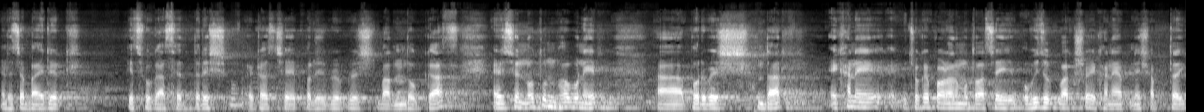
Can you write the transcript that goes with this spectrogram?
এটা হচ্ছে বাইরের কিছু গাছের দৃশ্য। এটা হচ্ছে পরিবেশ বান্ধব গাছ। এটা হচ্ছে নতুন ভবনের আহ, পরিবেশদ্বার। এখানে চোখে পড়ার মতো আছে এই অভিযোগ বাক্স। এখানে আপনি সাপ্তাহিক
